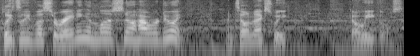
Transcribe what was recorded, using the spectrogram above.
Please leave us a rating and let us know how we're doing. Until next week, go Eagles.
